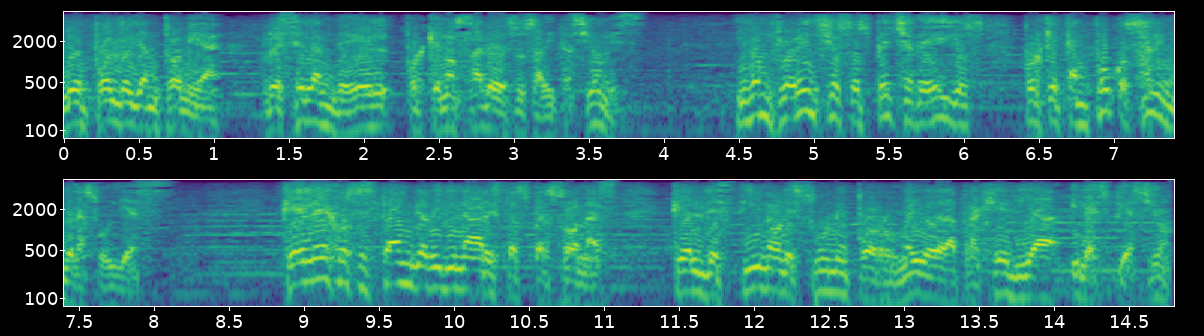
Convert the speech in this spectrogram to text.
Leopoldo y Antonia recelan de él porque no sale de sus habitaciones. Y don Florencio sospecha de ellos porque tampoco salen de las suyas. Qué lejos están de adivinar estas personas que el destino les une por medio de la tragedia y la expiación.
